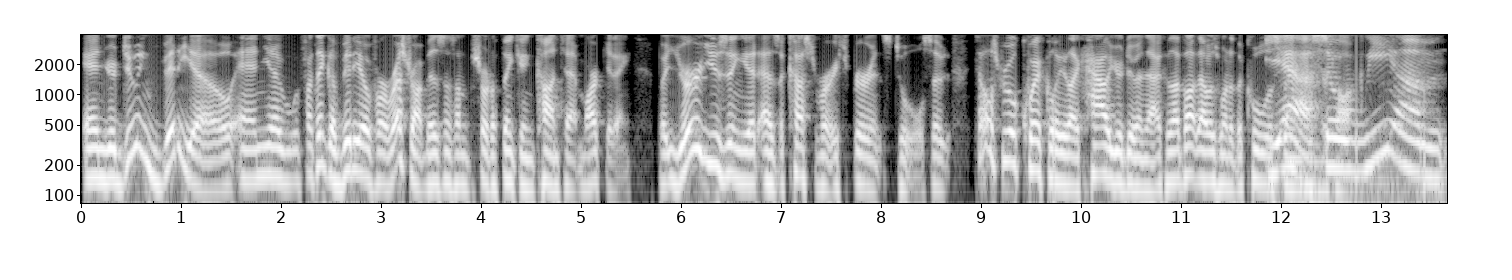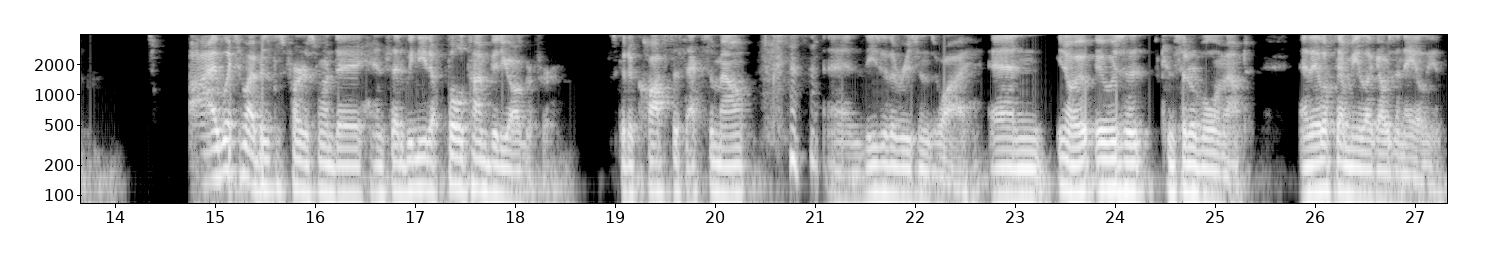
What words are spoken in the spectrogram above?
And you're doing video. And, you know, if I think of video for a restaurant business, I'm sort of thinking content marketing but you're using it as a customer experience tool. So tell us real quickly, like how you're doing that, because I thought that was one of the coolest. Yeah. So we um I went to my business partners one day and said, we need a full time videographer. It's going to cost us X amount. and these are the reasons why. And, you know, it, it, was a considerable amount. And they looked at me like I was an alien.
